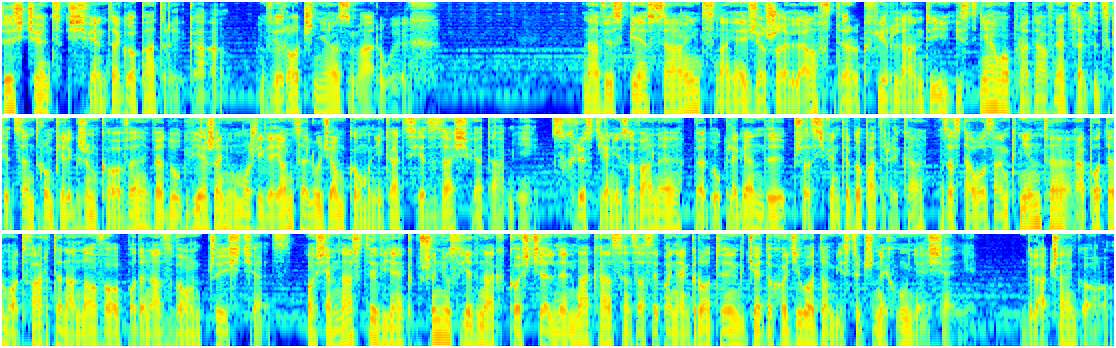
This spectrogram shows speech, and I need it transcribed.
Czyściec świętego Patryka. Wyrocznia zmarłych. Na wyspie Sainz na jeziorze Lothderk w Irlandii istniało pradawne celtyckie centrum pielgrzymkowe według wierzeń umożliwiające ludziom komunikację z zaświatami. Schrystianizowane, według legendy, przez świętego Patryka, zostało zamknięte, a potem otwarte na nowo pod nazwą Czyściec. XVIII wiek przyniósł jednak kościelny nakaz zasypania groty, gdzie dochodziło do mistycznych uniesień. Dlaczego?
